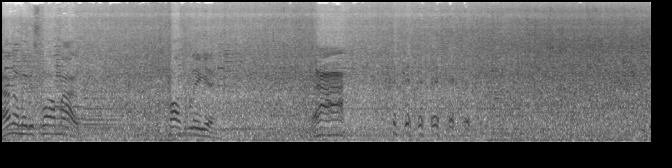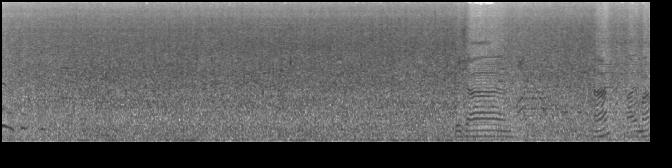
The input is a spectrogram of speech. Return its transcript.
I don't know, maybe smallmouth. Possibly, yeah. Ah! Fish on. Huh? Like ma?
